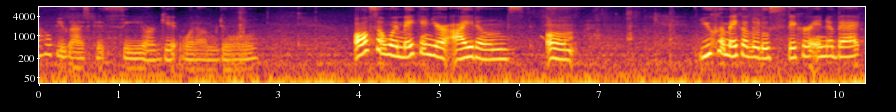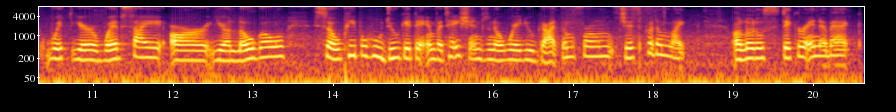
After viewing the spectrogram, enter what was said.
I hope you guys could see or get what I'm doing. Also, when making your items, um, you can make a little sticker in the back with your website or your logo. So people who do get the invitations know where you got them from. Just put them like a little sticker in the back.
